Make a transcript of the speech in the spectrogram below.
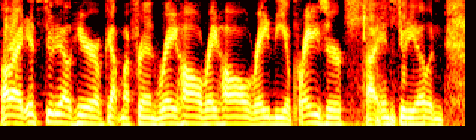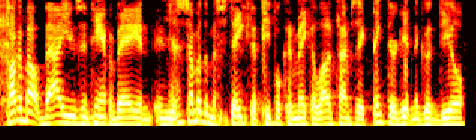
All right, in studio here, I've got my friend Ray Hall, Ray Hall, Ray the appraiser uh, in studio, and talk about values in Tampa Bay and, and just some of the mistakes that people can make. A lot of times they think they're getting a good deal,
